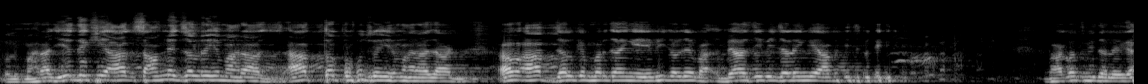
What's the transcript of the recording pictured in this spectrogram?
बोले, महाराज, ये देखिए, आग सामने जल रही है महाराज। आप तक तो पहुँच गई है महाराज आग। अब आप जल के मर जाएँगे, ये भी जल जाए व्यास जी भी जलेंगे, आप भी जलेंगे। भागवत भी जलेगा।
